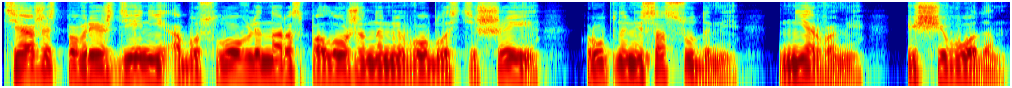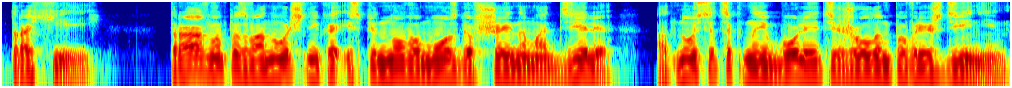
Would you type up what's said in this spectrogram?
Тяжесть повреждений обусловлена расположенными в области шеи крупными сосудами, нервами, пищеводом, трахеей. Травмы позвоночника и спинного мозга в шейном отделе относятся к наиболее тяжелым повреждениям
